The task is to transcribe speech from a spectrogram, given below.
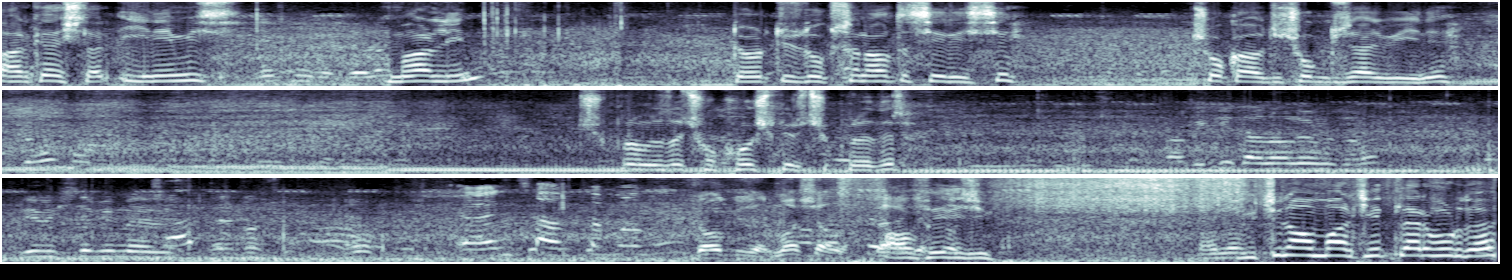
Arkadaşlar iğnemiz. Marlin 496 serisi. Çok avcı çok güzel bir iğne. Çupramız da çok hoş bir çupradır. Abi iki tane alıyorum o zaman. Bir mixte bir meyve. Oh. Yani çantamı alayım. Çok güzel maşallah. Al Feri'cim. Bütün av marketler burada.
